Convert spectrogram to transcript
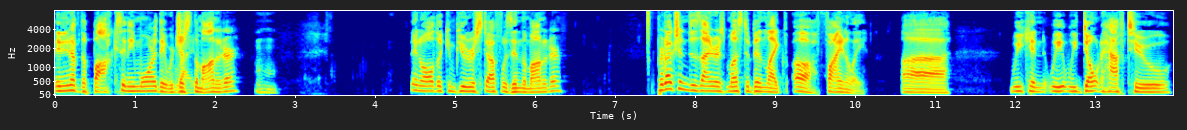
they didn't have the box anymore. They were just Right. the monitor. Mhm. and all the computer stuff was in the monitor. Production designers must have been like, "Oh, finally, uh, we can we we don't have to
